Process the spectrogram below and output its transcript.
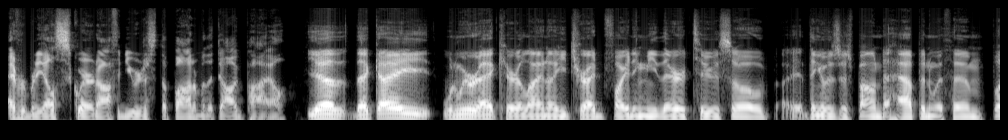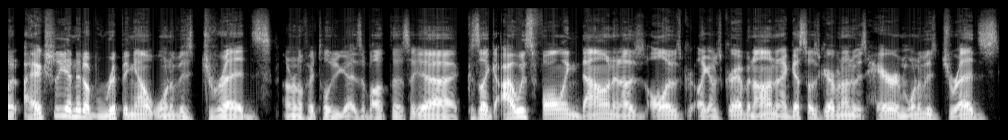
everybody else squared off, and you were just at the bottom of the dog pile. Yeah, that guy when we were at Carolina, he tried fighting me there too, so I think it was just bound to happen with him. But I actually ended up ripping out one of his dreads. I don't know if I told you guys about this. Yeah, cuz like I was falling down and I was all I was like I was grabbing on and I guess I was grabbing onto his hair and one of his dreads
